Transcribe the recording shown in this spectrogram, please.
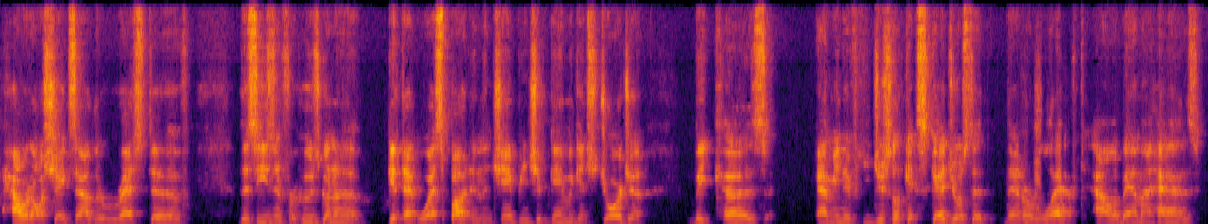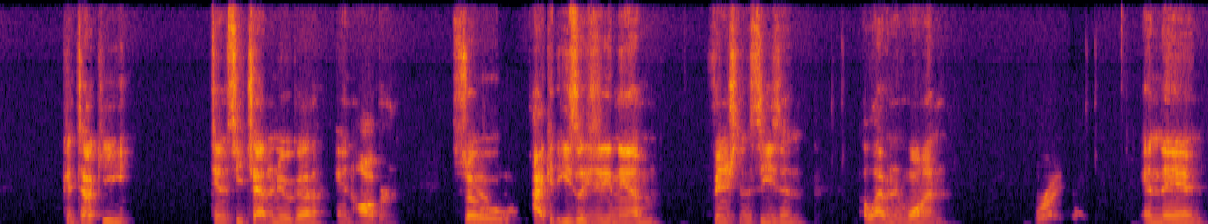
how it all shakes out the rest of the season for who's going to get that west spot in the championship game against Georgia. Because I mean, if you just look at schedules that that are left, Alabama has Kentucky, Tennessee, Chattanooga, and Auburn. So yeah. I could easily see them finishing the season eleven and one. Right. And then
